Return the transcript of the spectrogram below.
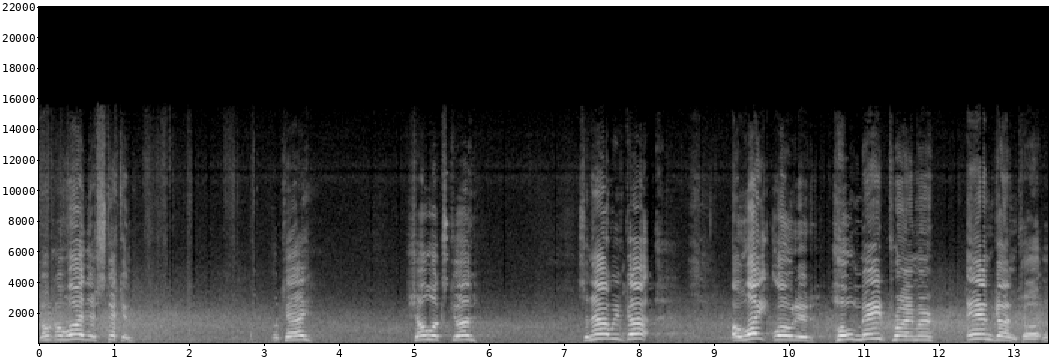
Don't know why they're sticking. Okay. Shell looks good. So now we've got a light loaded homemade primer and gun cotton.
